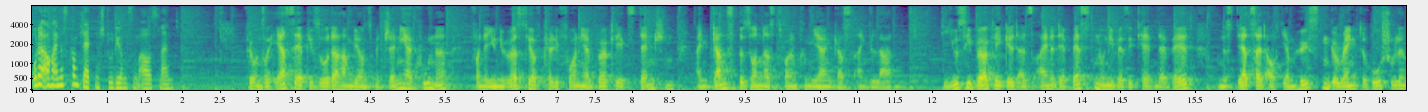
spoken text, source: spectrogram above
oder auch eines kompletten Studiums im Ausland. Für unsere erste Episode haben wir uns mit Jenny Akune von der University of California Berkeley Extension einen ganz besonders tollen Premierengast eingeladen. Die UC Berkeley gilt als eine der besten Universitäten der Welt und ist derzeit auch die am höchsten gerankte Hochschule,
